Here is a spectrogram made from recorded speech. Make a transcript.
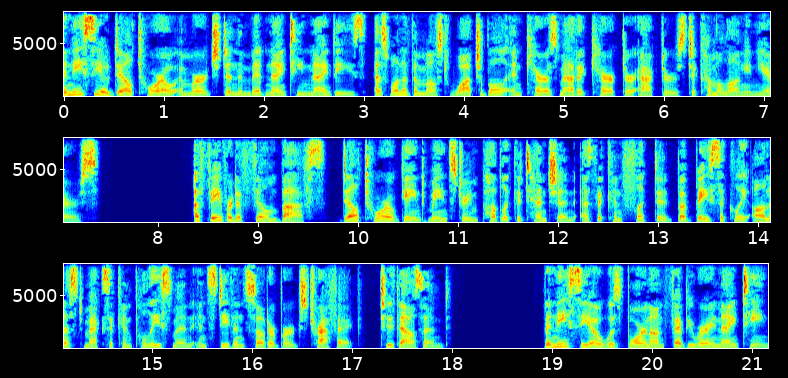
Benicio del Toro emerged in the mid-1990s as one of the most watchable and charismatic character actors to come along in years. A favorite of film buffs, Del Toro gained mainstream public attention as the conflicted but basically honest Mexican policeman in Steven Soderbergh's Traffic, 2000. Benicio was born on February 19,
